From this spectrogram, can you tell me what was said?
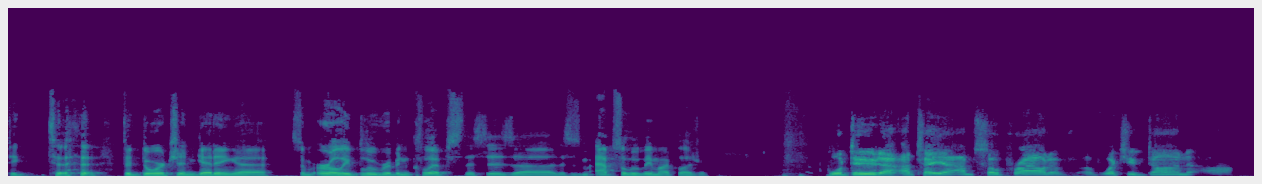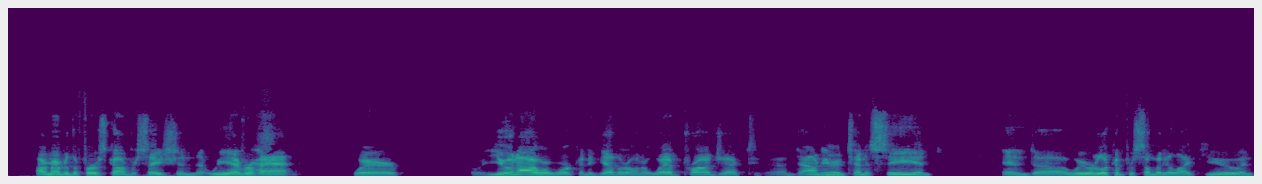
to to to Dortch and getting uh, some early blue ribbon clips. This is uh, this is absolutely my pleasure. Well, dude, I, will tell you, I'm so proud of of what you've done. Uh, I remember the first conversation that we ever had, where you and I were working together on a web project uh, down here mm-hmm. in Tennessee, and and uh, we were looking for somebody like you, and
